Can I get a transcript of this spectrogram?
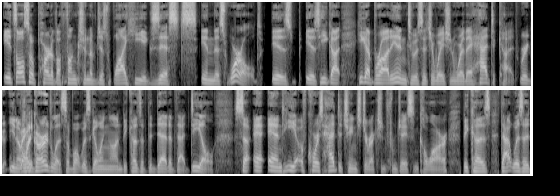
it's also part of a function of just why he exists in this world is is he got he got brought into a situation where they had to cut you know Right. regardless of what was going on because of the debt of that deal so and he of course had to change direction from Jason Kilar because that was a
